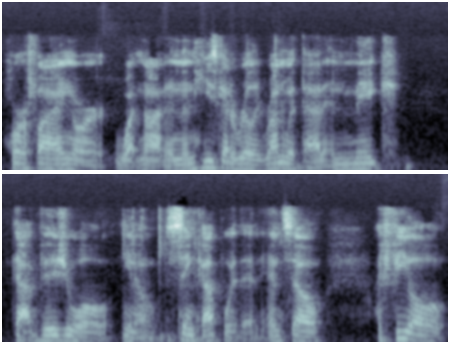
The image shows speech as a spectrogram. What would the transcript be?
horrifying or whatnot, and then he's got to really run with that and make that visual you know sync up with it. And so I feel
